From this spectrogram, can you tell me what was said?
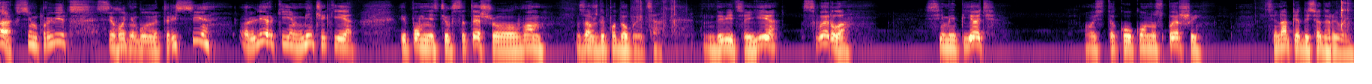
Так, всім привіт! Сьогодні будуть різці, лірки, мічики і повністю все те, що вам завжди подобається. Дивіться, є сверла 7,5. Ось такий конус перший. Ціна 50 гривень.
